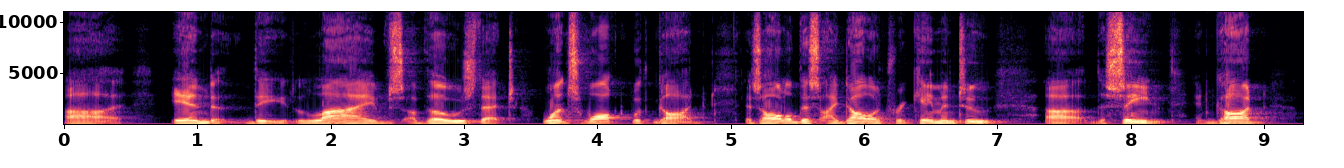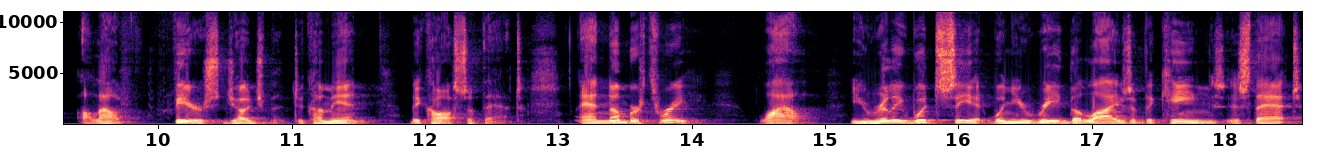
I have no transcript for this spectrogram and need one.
uh, in the lives of those that once walked with God as all of this idolatry came into uh, the scene. And God allowed fierce judgment to come in because of that. And number three, wow, you really would see it when you read the lives of the kings, is that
